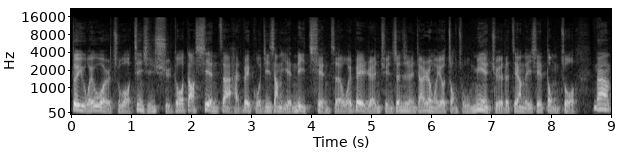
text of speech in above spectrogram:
对于维吾尔族哦进行许多，到现在还被国际上严厉谴责，违背人群，甚至人家认为有种族灭绝的这样的一些动作。那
